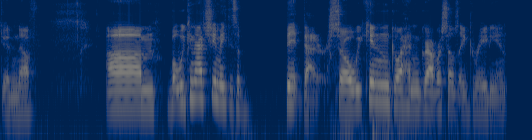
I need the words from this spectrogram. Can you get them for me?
good enough. Um, but we can actually make this a bit better. So we can go ahead and grab ourselves a gradient.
